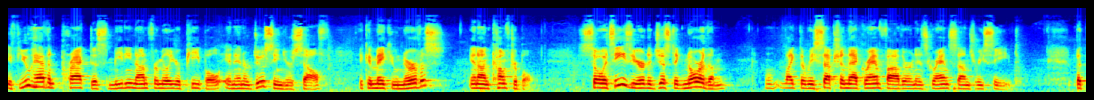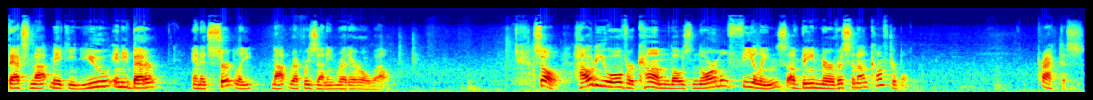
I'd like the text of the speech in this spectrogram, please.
If you haven't practiced meeting unfamiliar people and introducing yourself, it can make you nervous and uncomfortable. So it's easier to just ignore them, like the reception that grandfather and his grandsons received. But that's not making you any better, and it's certainly not representing Red Arrow well. So, how do you overcome those normal feelings of being nervous and uncomfortable? Practice.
